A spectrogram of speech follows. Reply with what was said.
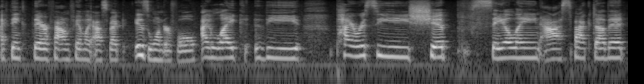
I think their found family aspect is wonderful. I like the piracy ship sailing aspect of it.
